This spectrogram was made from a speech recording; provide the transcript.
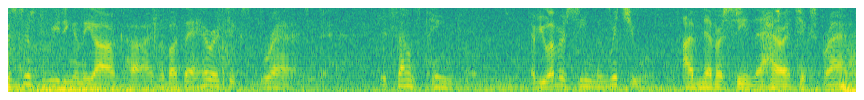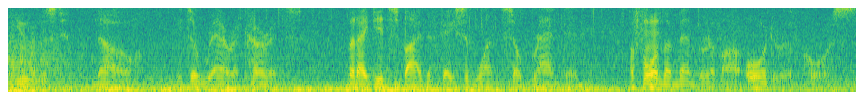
was just reading in the archive about the Heretics brand. It sounds painful. Have you ever seen the ritual? I've never seen the Heretics brand used. No, it's a rare occurrence. But I did spy the face of one so branded. A hmm. former member of our order, of course.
